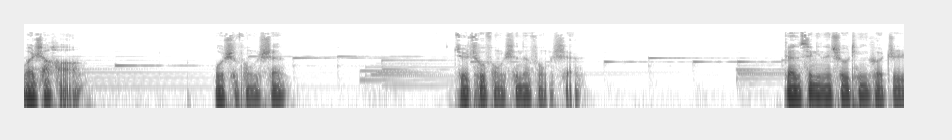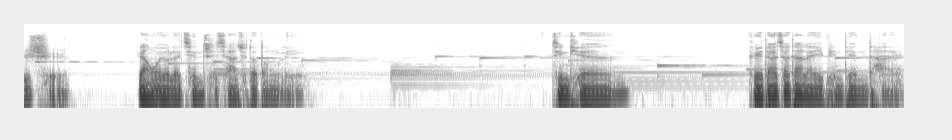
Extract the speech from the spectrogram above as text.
晚上好，我是冯生，绝处逢生的冯生。感谢您的收听和支持，让我有了坚持下去的动力。今天给大家带来一篇电台，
